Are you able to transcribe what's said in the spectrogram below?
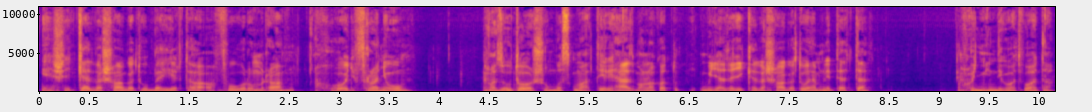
és egy kedves hallgató beírta a fórumra, hogy Franyó az utolsó Moszkva téri házban lakott, ugye az egyik kedves hallgató említette, hogy mindig ott volt a,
